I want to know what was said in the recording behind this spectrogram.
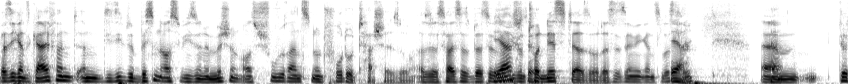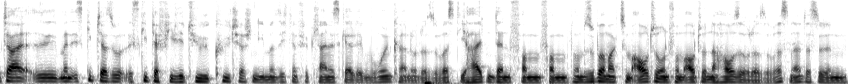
Was ich ganz geil fand, ähm, die sieht so ein bisschen aus wie so eine Mischung aus Schulranzen und Fototasche. So. Also das heißt, also, das ist Ja, wie so ein stimmt. Tornister. So. Das ist irgendwie ganz lustig. Ähm, Total, also ich meine, es gibt ja so, es gibt ja viele Tü- Kühltaschen, die man sich dann für kleines Geld irgendwo holen kann oder sowas. Die halten dann vom, vom, vom Supermarkt zum Auto und vom Auto nach Hause oder sowas, ne? Dass du dann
